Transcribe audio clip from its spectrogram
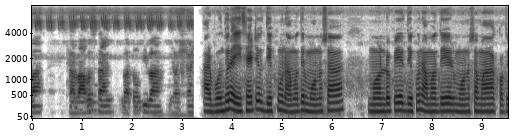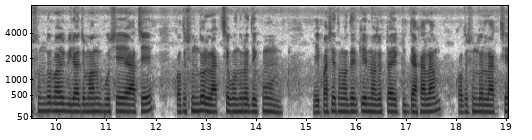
বা সর্বাবস্থান গত বিবা যশয় আর বন্ধুরা এই সাইডেও দেখুন আমাদের মনসা মণ্ডপে দেখুন আমাদের মনসা মা কত সুন্দরভাবে বিরাজমান বসে আছে, কত সুন্দর লাগছে বন্ধুরা দেখুন। এই পাশে তোমাদেরকে নজরটা একটু দেখালাম, কত সুন্দর লাগছে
